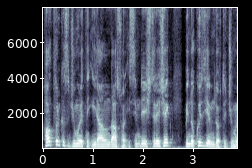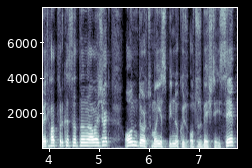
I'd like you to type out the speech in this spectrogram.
Halk Fırkası Cumhuriyeti'nin ilanından sonra isim değiştirecek. 1924'te Cumhuriyet Halk Fırkası adını alacak. 14 Mayıs 1935'te ise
